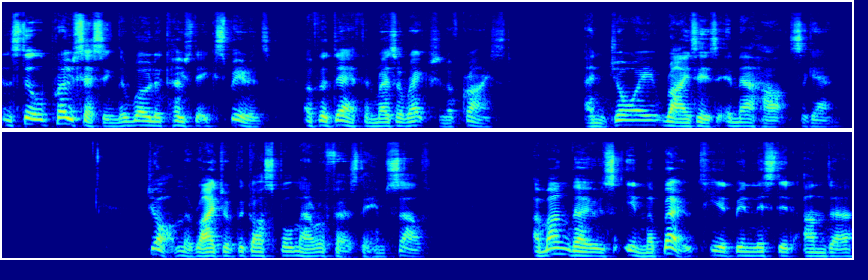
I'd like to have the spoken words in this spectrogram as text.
and still processing the roller coaster experience of the death and resurrection of Christ, and joy rises in their hearts again. John, the writer of the Gospel, now refers to himself. Among those in the boat, he had been listed under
